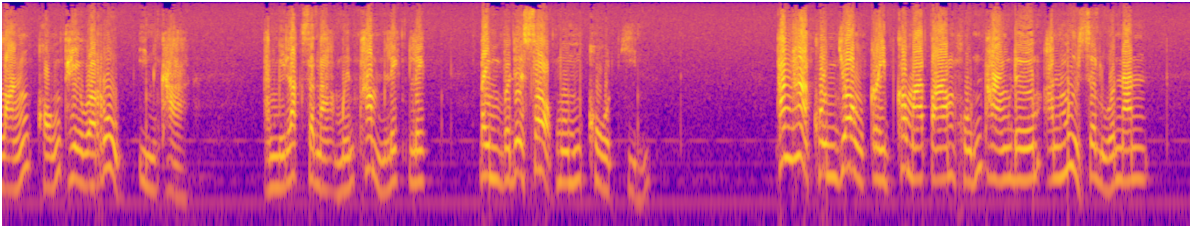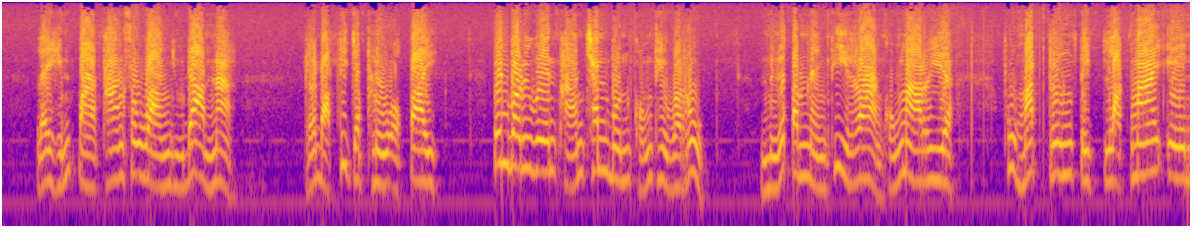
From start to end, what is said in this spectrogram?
หลังของเทวรูปอินคา อันมีลักษณะเหมือนถ้ำเล็กๆเต็มไปด้วยซอกมุมโขดหิน ทั้งห้าคนย่องกริบเข้ามาตามหนทางเดิมอันมืดสลัวนั้น และเห็นปากทางสว่างอยู่ด้านหน้า ระดับที่จะโผล่ออกไป เป็นบริเวณฐานชั้นบนของเทวรูป เหนือตำแหน่งที่ร่างของมาเรีย ผู้มัดตรึงติดหลักไม้เอ็น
